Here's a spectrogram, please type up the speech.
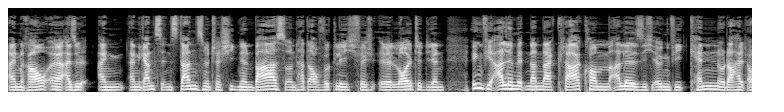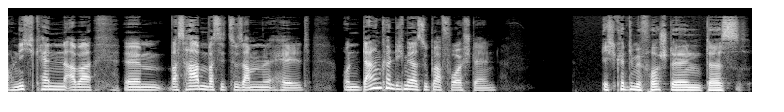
ein Raum, äh, also ein, eine ganze Instanz mit verschiedenen Bars und hat auch wirklich äh, Leute, die dann irgendwie alle miteinander klarkommen, alle sich irgendwie kennen oder halt auch nicht kennen, aber ähm, was haben, was sie zusammenhält. Und dann könnte ich mir das super vorstellen. Ich könnte mir vorstellen, dass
